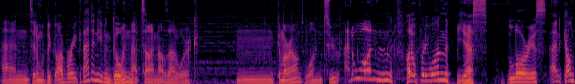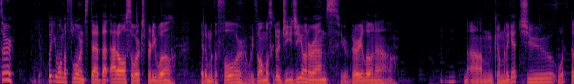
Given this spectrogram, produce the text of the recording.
And hit him with the guard break. That didn't even go in that time. How's that work? Hmm, come around. One, two, and one! Hado 31! Yes. Glorious. And counter. Put you on the floor instead. That, that also works pretty well. Hit him with the four. We've almost got a GG on our hands. You're very low now. I'm coming to get you. What the?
